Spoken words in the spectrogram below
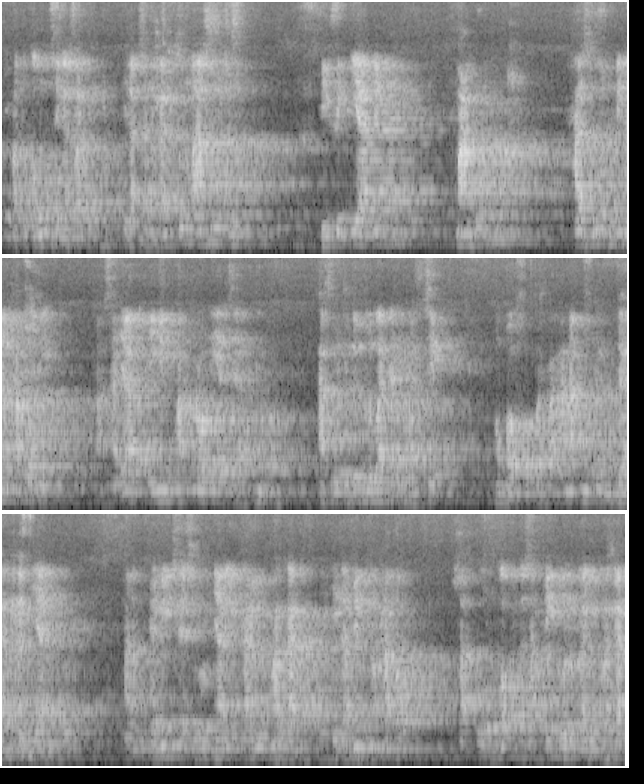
satu kaum sehingga sholat dilaksanakan. Cuma asuju di fityamin mahum hazmun minal haqqi. Nah, saya ingin patroli aja asli itu keluar dari masjid membawa beberapa anak muda-muda yang itu. Anak muda ini saya suruh nyari kayu bakar jadi namanya minal haqqi sak pokok atau sak pikul kayu bakar.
